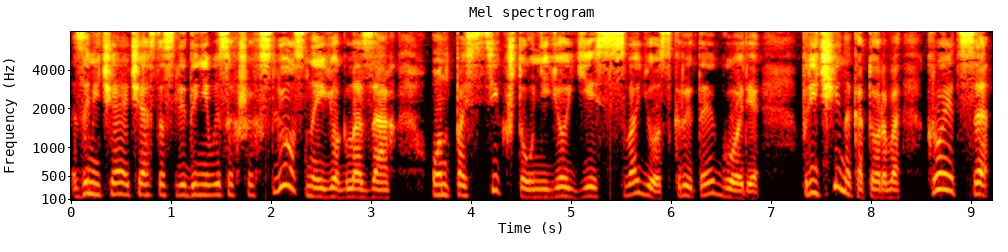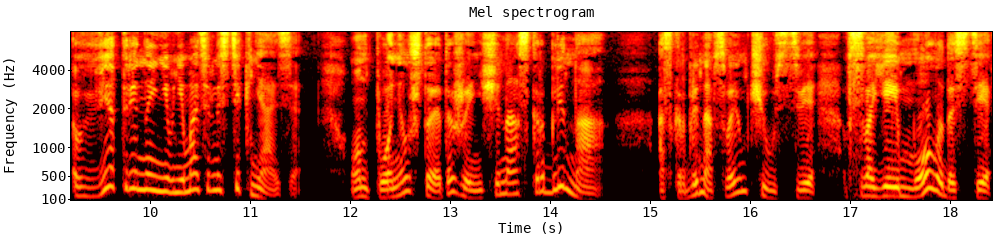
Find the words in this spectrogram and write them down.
замечая часто следы невысохших слез на ее глазах, он постиг, что у нее есть свое скрытое горе, причина которого кроется в ветреной невнимательности князя. Он понял, что эта женщина оскорблена, оскорблена в своем чувстве, в своей молодости,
